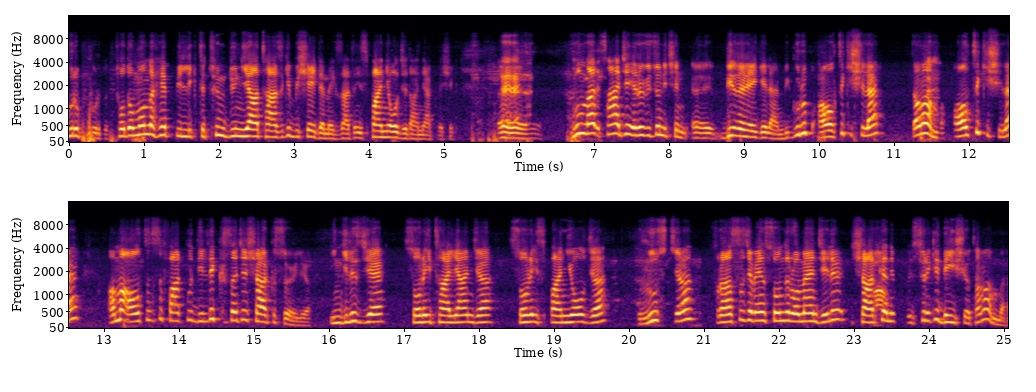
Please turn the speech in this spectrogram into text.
grup kurdu. Todomondo hep birlikte tüm dünya tarzı gibi bir şey demek zaten İspanyolcadan yaklaşık. Ee, bunlar sadece Eurovision için e, bir araya gelen bir grup. 6 kişiler tamam mı? 6 kişiler ama altısı farklı dilde kısaca şarkı söylüyor. İngilizce, sonra İtalyanca, sonra İspanyolca, Rusça, Fransızca ve en sonunda Romence ile şarkı hani sürekli değişiyor tamam mı?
